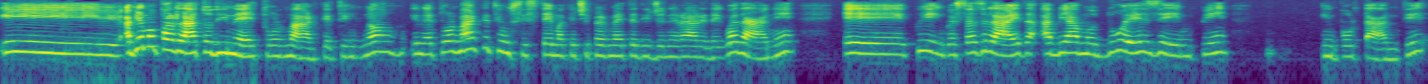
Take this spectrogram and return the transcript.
i, abbiamo parlato di network marketing, no? Il network marketing è un sistema che ci permette di generare dei guadagni e qui in questa slide abbiamo due esempi importanti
